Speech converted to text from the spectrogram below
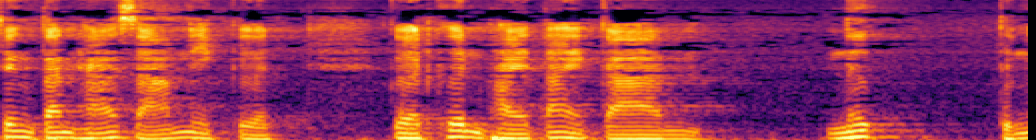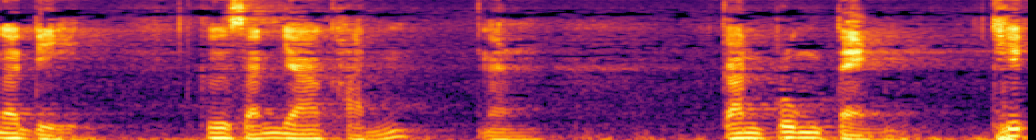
ซึ่งตัณหาสามนี่เกิดเกิดขึ้นภายใต้การนึกถึงอดีต คือสัญญาขันนะการปรุงแต่งคิด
